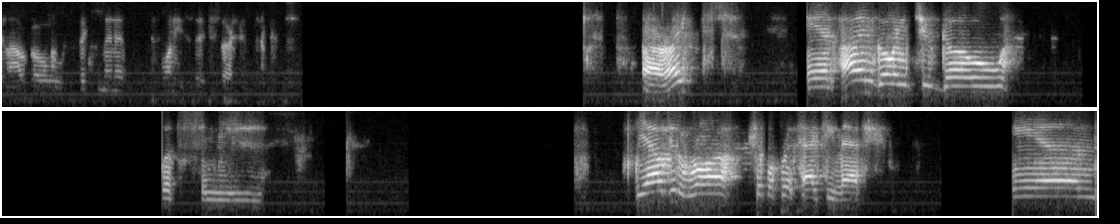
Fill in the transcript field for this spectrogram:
and I'll go six minutes twenty six seconds. All right. And I'm going to go. Let's see. Yeah, I'll do the Raw Triple Threat Tag Team match. And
